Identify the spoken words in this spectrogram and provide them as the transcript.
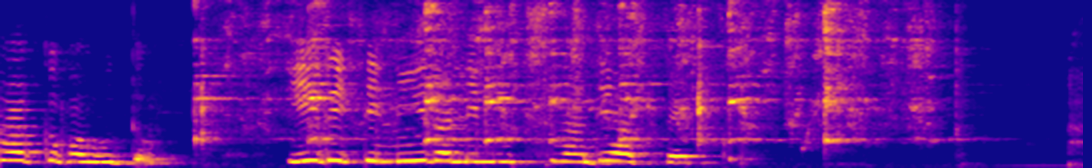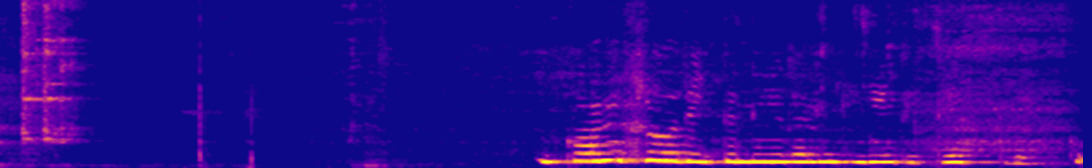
ಹಾಕಬಹುದು. ಈ ರೀತಿ ನೀರಲ್ಲಿ ಮಿಕ್ಸ್ ಮಾಡಿ ಹಾಕಬೇಕು. ಕಾರ್ನ್ಫ್ಲೋರ್ ಇದ್ದ ನೀರಲ್ಲಿ ಈ ರೀತಿ ಹಾಕಬೇಕು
